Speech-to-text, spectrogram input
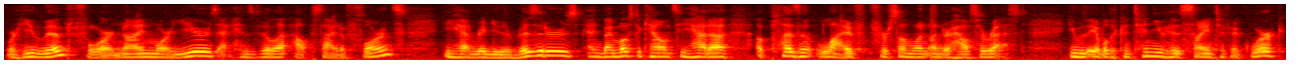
where he lived for nine more years at his villa outside of Florence. He had regular visitors, and by most accounts, he had a, a pleasant life for someone under house arrest. He was able to continue his scientific work,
